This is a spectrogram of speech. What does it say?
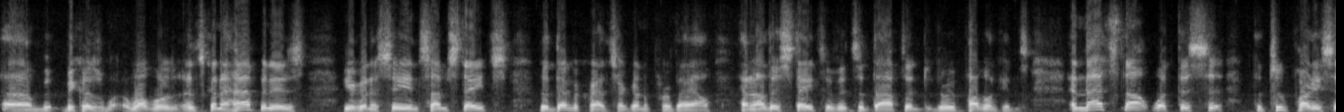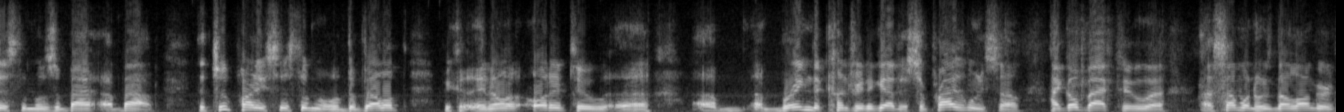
uh, because what it's going to happen is you're going to see in some states the Democrats are going to prevail, and other states, if it's adopted, the Republicans, and that's not what this uh, the two-party system was about. About. The two-party system will develop because in order to uh, um, uh, bring the country together. Surprisingly so. I go back to uh, uh, someone who's no longer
